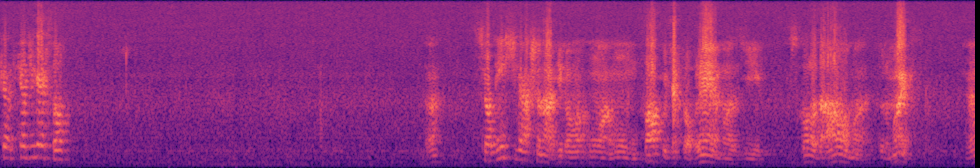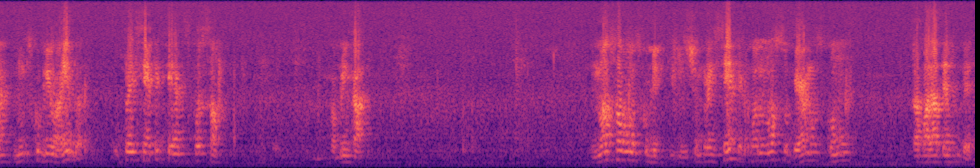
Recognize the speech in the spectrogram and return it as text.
que é, que é a diversão. Tá? Se alguém estiver achando a vida uma, uma, um palco de problemas, de escola da alma tudo mais, né, não descobriu ainda o play center tem à disposição para brincar. Nós só vamos descobrir que existe um play center quando nós soubermos como trabalhar dentro dele.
